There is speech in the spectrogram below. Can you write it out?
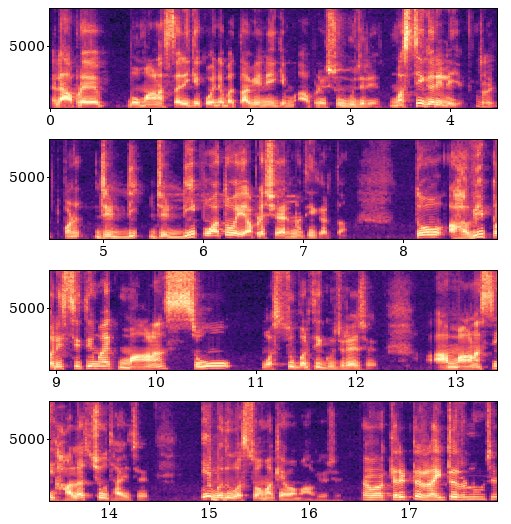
એટલે આપણે બહુ માણસ તરીકે કોઈને બતાવીએ નહીં કે આપણે શું ગુજરીએ. મસ્તી કરી લઈએ. પણ જે ડીપ જે ડીપ વાતો હોય એ આપણે શેર નથી કરતા. તો આવી પરિસ્થિતિમાં એક માણસ શું વસ્તુ પરથી ગુજરે છે? આ માણસની હાલત શું થાય છે? એ બધું વસ્તુ આમાં કહેવામાં આવ્યું છે. આમાં કેરેક્ટર રાઇટરનું છે?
